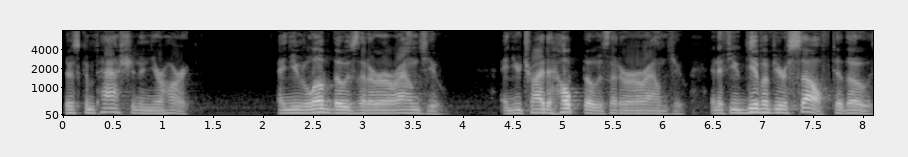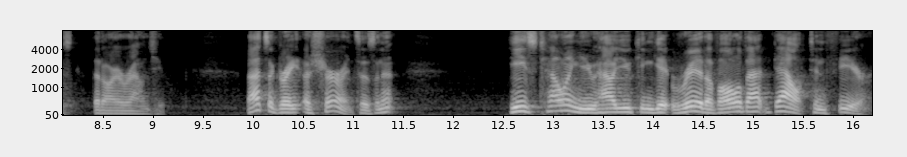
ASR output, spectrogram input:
there's compassion in your heart, and you love those that are around you, and you try to help those that are around you, and if you give of yourself to those that are around you. That's a great assurance, isn't it? He's telling you how you can get rid of all of that doubt and fear.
